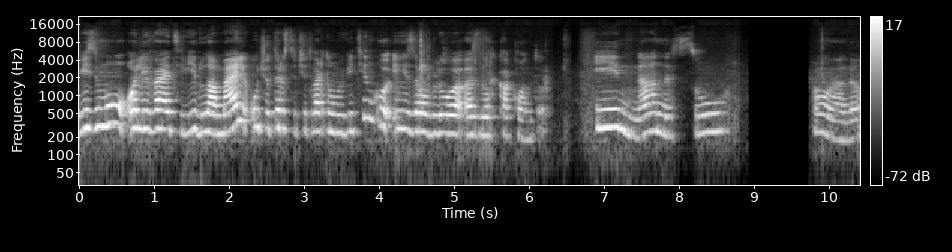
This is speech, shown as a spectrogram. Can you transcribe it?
Візьму олівець від ламель у 404 відтінку і зроблю е, злегка контур. І нанесу помаду.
